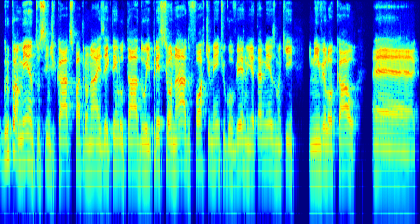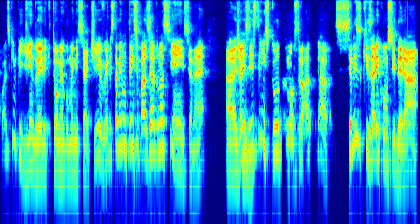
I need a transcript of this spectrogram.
grupamentos, sindicatos, patronais aí que têm lutado e pressionado fortemente o governo e até mesmo aqui em nível local, é, quase que impedindo ele que tome alguma iniciativa, eles também não têm se baseado na ciência, né? Ah, já uhum. existem estudos mostrando. Ah, se eles quiserem considerar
